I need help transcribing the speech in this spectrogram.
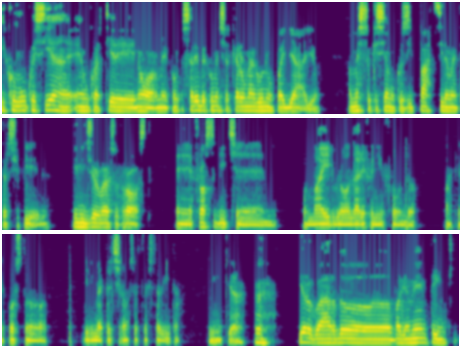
E comunque sia è un quartiere enorme, com- sarebbe come cercare un ago in un pagliaio, ammesso che siamo così pazzi da metterci piede. E mi giro verso Frost. E Frost dice ormai dobbiamo andare fino in fondo, anche a costo di rimetterci la nostra stessa vita. Minchia. Io lo guardo vagamente inti-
